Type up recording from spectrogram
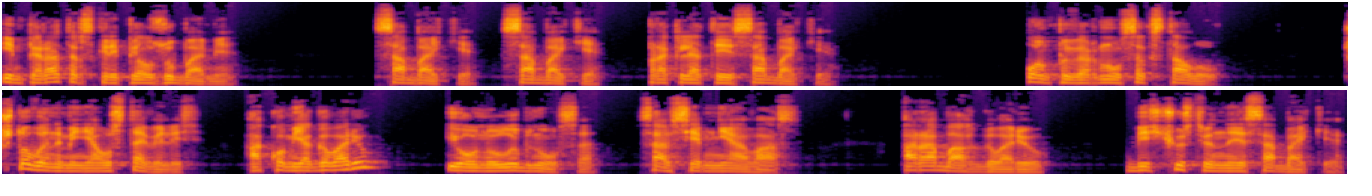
Император скрипел зубами. Собаки, собаки, проклятые собаки. Он повернулся к столу. Что вы на меня уставились? О ком я говорю? И он улыбнулся. Совсем не о вас. О рабах говорю. Бесчувственные собаки.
